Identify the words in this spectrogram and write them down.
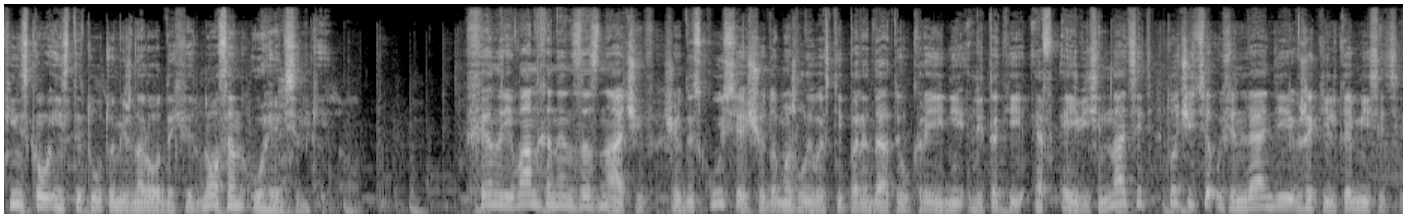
Фінського інституту міжнародних відносин у Гельсінкі. Хенрі Ванханен зазначив, що дискусія щодо можливості передати Україні літаки FA-18 точиться у Фінляндії вже кілька місяців.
